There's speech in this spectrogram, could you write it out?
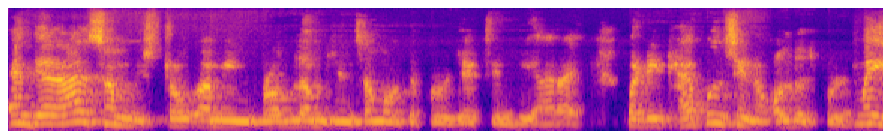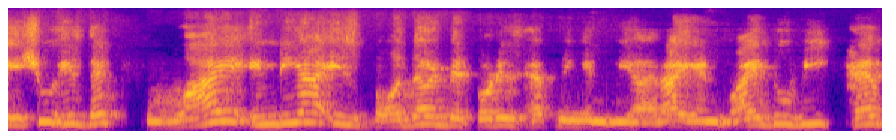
And there are some, strong, I mean, problems in some of the projects in BRI. But it happens in all those projects. My issue is that why India is bothered that what is happening in BRI and why do we have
